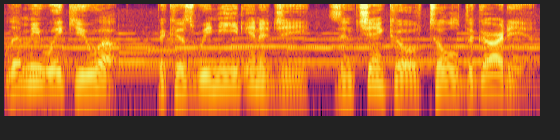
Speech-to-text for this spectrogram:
let me wake you up, because we need energy, Zinchenko told The Guardian.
